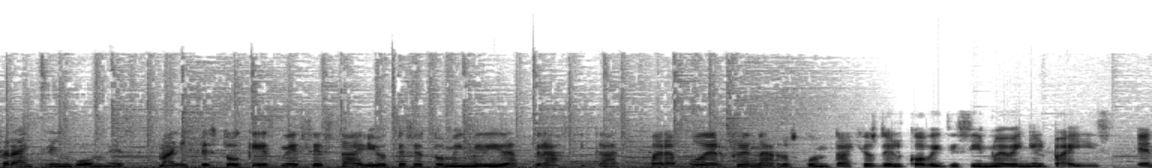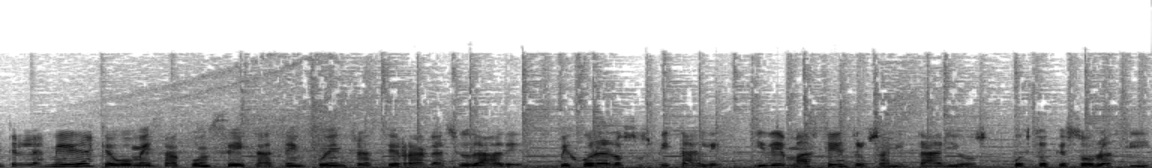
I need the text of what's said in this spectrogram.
Franklin Gómez, manifestó que es necesario que se tomen medidas drásticas para poder frenar los contagios del COVID-19 en el país. Entre las medidas que Gómez aconseja se encuentra cerrar las ciudades, mejorar los hospitales y demás centros sanitarios, puesto que solo así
